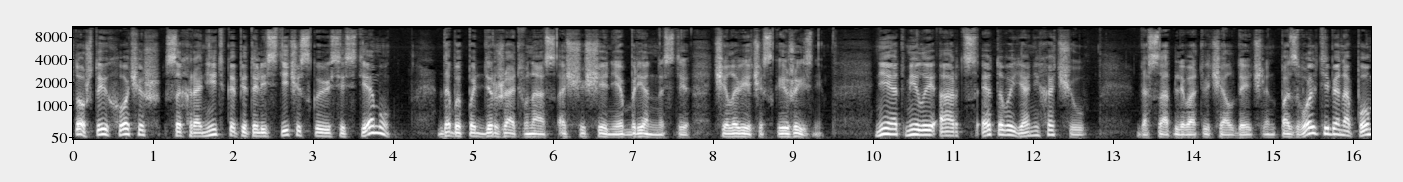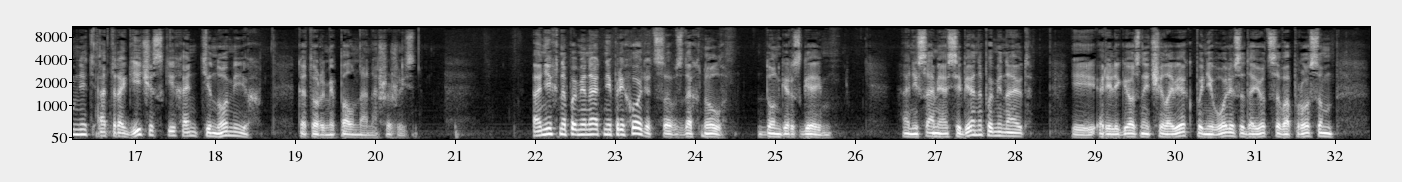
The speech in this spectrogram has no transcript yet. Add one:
Что ж, ты хочешь сохранить капиталистическую систему, дабы поддержать в нас ощущение бренности человеческой жизни? Нет, милый Арц, этого я не хочу. — досадливо отвечал Дейчлин, — позволь тебе напомнить о трагических антиномиях, которыми полна наша жизнь. — О них напоминать не приходится, — вздохнул Донгерсгейм. — Они сами о себе напоминают, и религиозный человек поневоле задается вопросом,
